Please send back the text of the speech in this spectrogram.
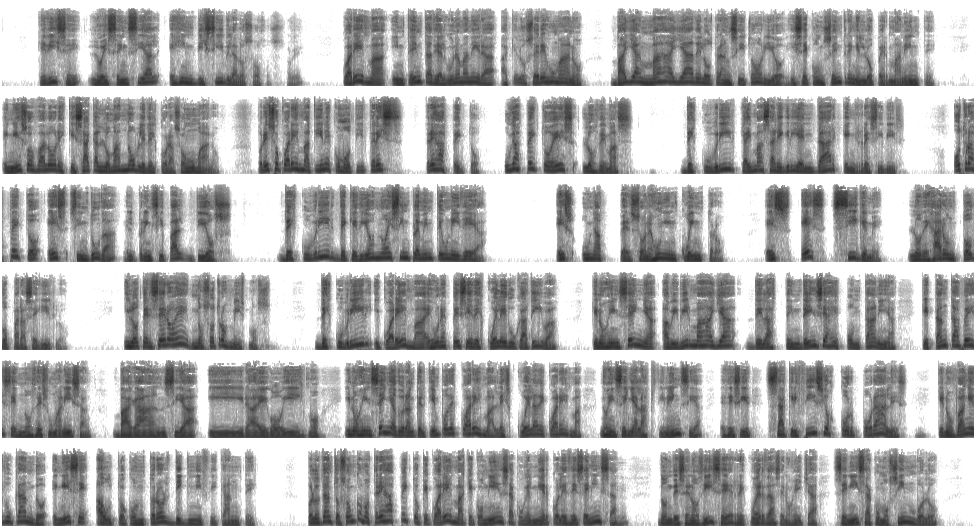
que dice, lo esencial es invisible a los ojos. Cuaresma intenta de alguna manera a que los seres humanos vayan más allá de lo transitorio y se concentren en lo permanente, en esos valores que sacan lo más noble del corazón humano. Por eso Cuaresma tiene como tres tres aspectos. Un aspecto es los demás. Descubrir que hay más alegría en dar que en recibir. Otro aspecto es, sin duda, el principal Dios. Descubrir de que Dios no es simplemente una idea, es una persona, es un encuentro. Es, es, sígueme. Lo dejaron todo para seguirlo. Y lo tercero es nosotros mismos. Descubrir y Cuaresma es una especie de escuela educativa que nos enseña a vivir más allá de las tendencias espontáneas que tantas veces nos deshumanizan, vagancia, ira, egoísmo, y nos enseña durante el tiempo de Cuaresma, la escuela de Cuaresma, nos enseña la abstinencia, es decir, sacrificios corporales que nos van educando en ese autocontrol dignificante. Por lo tanto, son como tres aspectos que Cuaresma, que comienza con el miércoles de ceniza, donde se nos dice, recuerda, se nos echa ceniza como símbolo,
